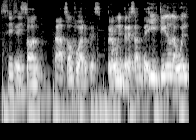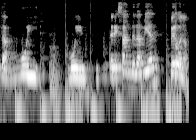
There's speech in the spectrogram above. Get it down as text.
Sí, eh, sí. son, nada, son fuertes, pero muy interesantes. Y tiene una vuelta muy, muy interesante también, pero bueno,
